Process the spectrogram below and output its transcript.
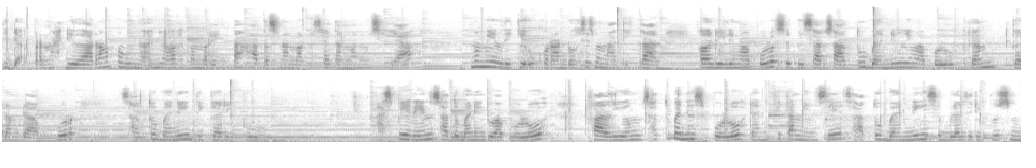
tidak pernah dilarang penggunaannya oleh pemerintah atas nama kesehatan manusia memiliki ukuran dosis mematikan. LD50 sebesar 1 banding 50 gram garam dapur 1 banding 3000 aspirin 1 banding 20, valium 1 banding 10, dan vitamin C 1 banding 11.900.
